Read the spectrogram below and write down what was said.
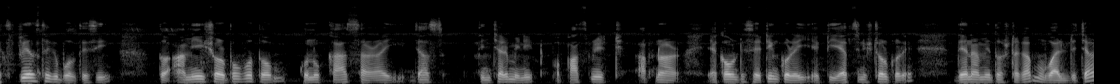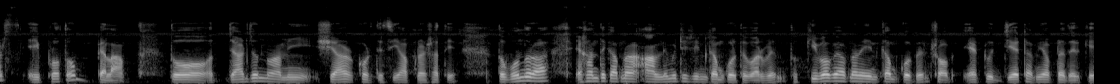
এক্সপিরিয়েন্স থেকে বলতেছি। তো আমি সর্বপ্রথম কোনো কাজ ছাড়াই জাস্ট তিন চার মিনিট বা পাঁচ মিনিট আপনার অ্যাকাউন্টে সেটিং করেই একটি অ্যাপস ইনস্টল করে দেন আমি দশ টাকা মোবাইল রিচার্জ এই প্রথম পেলাম। তো যার জন্য আমি শেয়ার করতেছি আপনার সাথে। তো বন্ধুরা, এখান থেকে আপনারা আনলিমিটেড ইনকাম করতে পারবেন। তো কীভাবে আপনারা ইনকাম করবেন, সব এ টু জেড আমি আপনাদেরকে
